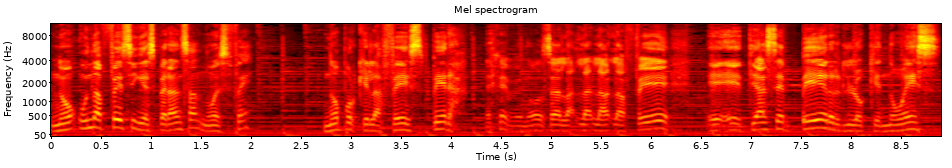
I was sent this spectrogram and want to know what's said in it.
No, una fe sin esperanza no es fe. No porque la fe espera. O sea, la, fe eh, eh, te hace ver lo que no es,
